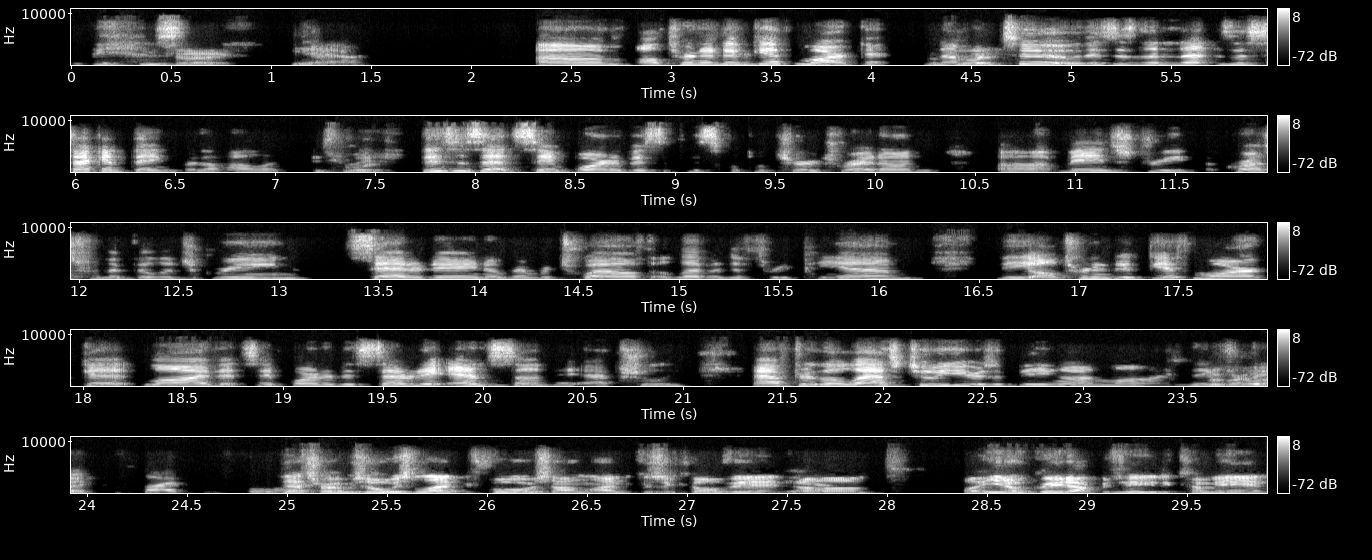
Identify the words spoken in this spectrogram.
movie is. Okay, Yeah. Um, alternative gift market, That's number right. two. This is the the second thing for the holiday. that's right. This is at St. Barnabas Episcopal Church, right on uh, Main Street, across from the Village Green. Saturday, November twelfth, eleven to three p.m. The alternative gift market live at St. Barnabas Saturday and Sunday, actually. After the last two years of being online, they That's were right. live before. That's right. It was always live before. It was online because of COVID. Yeah. Um, but you know, great opportunity to come in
